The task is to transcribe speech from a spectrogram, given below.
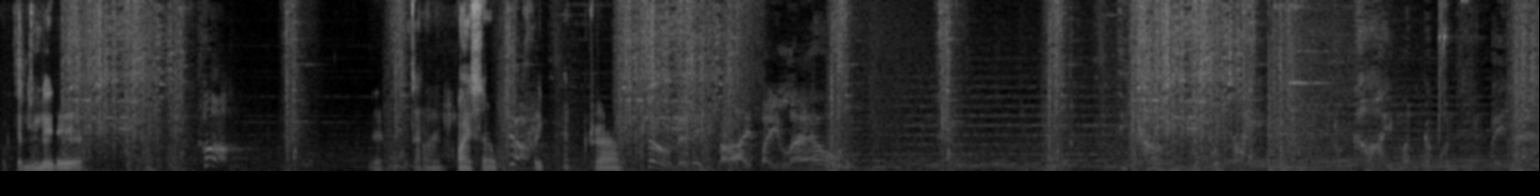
กดกระดิ่งด้วยเด้อเดี๋ยวจะเอาไว้สำหรับคลิปนะครับเจ้าเนี่ยได้ตายไปแล้วที่ข้าไม่มีหัวใจข้าให้มันกับคนอื่นไปแล้ว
